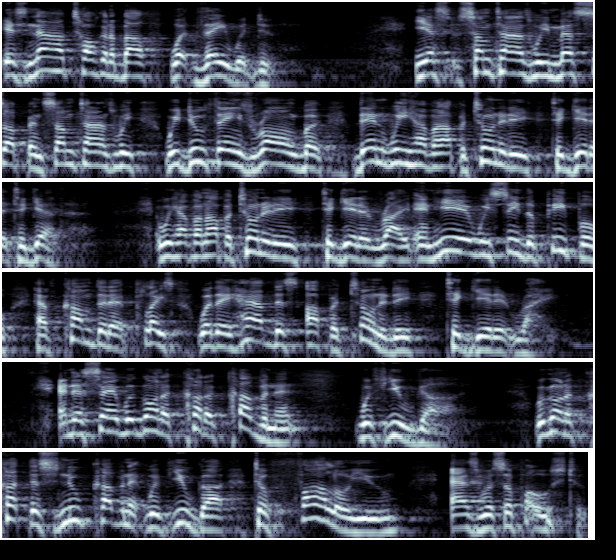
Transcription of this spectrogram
It's now talking about what they would do. Yes, sometimes we mess up and sometimes we, we do things wrong, but then we have an opportunity to get it together we have an opportunity to get it right. And here we see the people have come to that place where they have this opportunity to get it right. And they're saying, We're going to cut a covenant with you, God. We're going to cut this new covenant with you, God, to follow you as we're supposed to.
